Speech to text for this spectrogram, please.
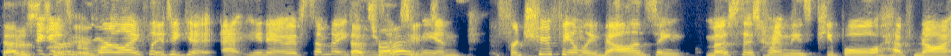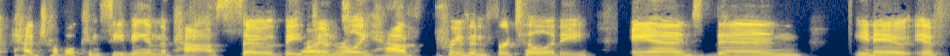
that is because true. we're more likely to get at, you know, if somebody That's comes right. to me and for true family balancing, most of the time these people have not had trouble conceiving in the past. So they right. generally have proven fertility. And then you know if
